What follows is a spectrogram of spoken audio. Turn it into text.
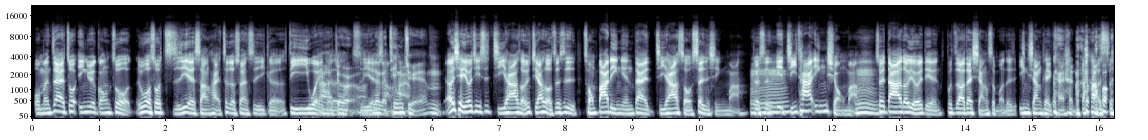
我们在做音乐工作，如果说职业伤害，这个算是一个第一位的职业伤害。那个听觉，嗯，而且尤其是吉他手，因为吉他手这是从八零年代吉他手盛行嘛，就是以吉他英雄嘛，所以大家都有一点不知道在想什么的，音箱可以开很大声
